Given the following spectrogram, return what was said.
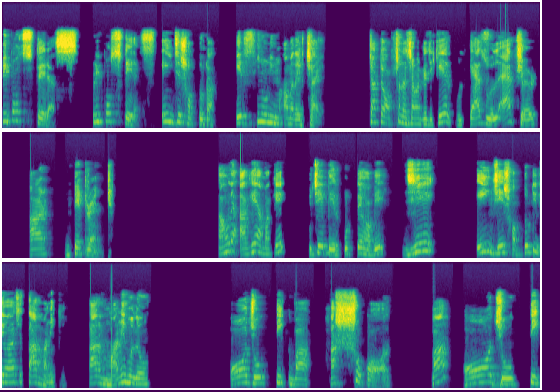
প্রিপোস্টেরাস প্রিপোস্টেরাস এই যে শব্দটা, এর সিনোনিম আমাদের চাই। চারটে অপশন আছে আমার কাছে কেয়ারফুল ক্যাজুয়াল অ্যাবসার্ড আর ডেটারেন্ট তাহলে আগে আমাকে খুঁজে বের করতে হবে যে এই যে শব্দটি দেওয়া আছে তার মানে কি? তার মানে হলো অযৌক্তিক বা হাস্যকর বা অযৌক্তিক।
